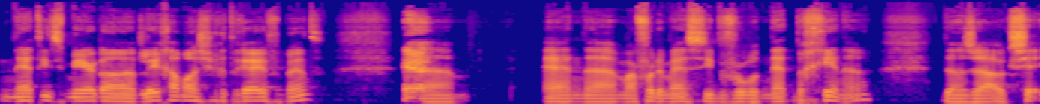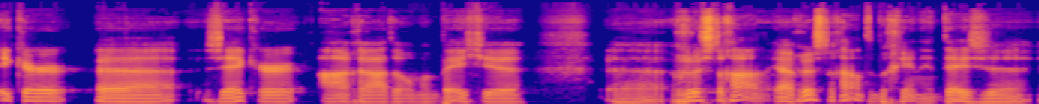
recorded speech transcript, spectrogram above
net iets meer dan het lichaam als je gedreven bent. Ja. Um, en, uh, maar voor de mensen die bijvoorbeeld net beginnen, dan zou ik zeker, uh, zeker aanraden om een beetje uh, rustig, aan, ja, rustig aan te beginnen in deze,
